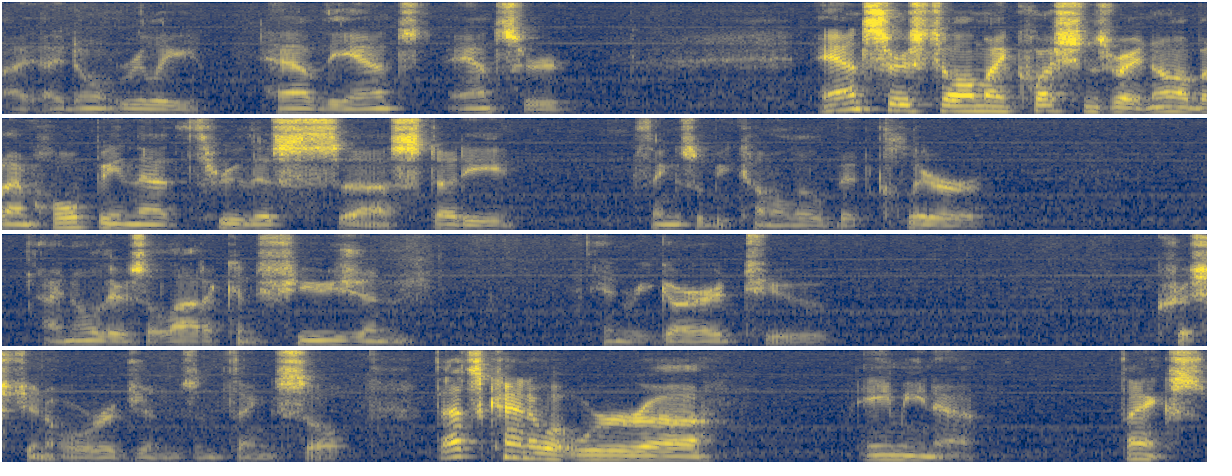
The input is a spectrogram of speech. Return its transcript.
I, I, don't really have the ans- answer answers to all my questions right now, but I'm hoping that through this uh, study, things will become a little bit clearer. I know there's a lot of confusion in regard to Christian origins and things, so that's kind of what we're uh, aiming at. Thanks.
